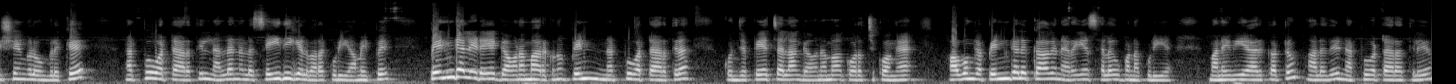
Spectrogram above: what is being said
விஷயங்கள் உங்களுக்கு நட்பு வட்டாரத்தில் நல்ல நல்ல செய்திகள் வரக்கூடிய அமைப்பு. பெண்களிடையே கவனமாக இருக்கணும். பெண் நட்பு வட்டாரத்தில் கொஞ்சம் பேச்செல்லாம் கவனமாக குறைச்சிக்கோங்க. அவங்க பெண்களுக்காக நிறைய செலவு பண்ணக்கூடிய மனைவியாக இருக்கட்டும் அல்லது நட்பு வட்டாரத்திலேயோ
